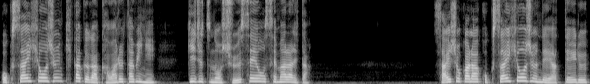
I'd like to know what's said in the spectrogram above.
国際標準規格が変わるたびに技術の修正を迫られた。最初から国際標準でやっている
